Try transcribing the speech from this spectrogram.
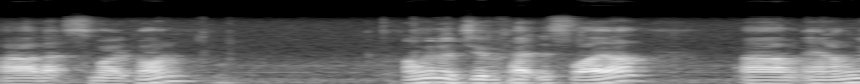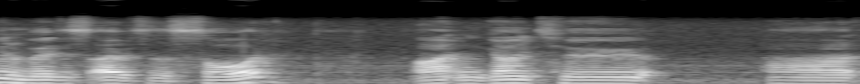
uh, that smoke on. I'm going to duplicate this layer, um, and I'm going to move this over to the sword. I'm going to uh,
